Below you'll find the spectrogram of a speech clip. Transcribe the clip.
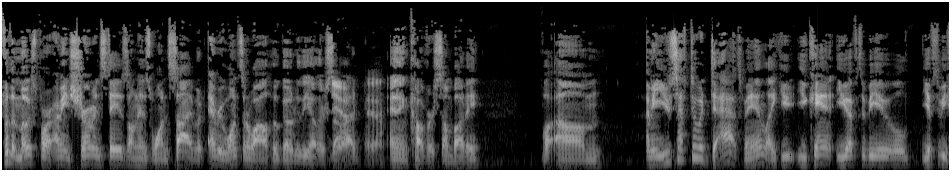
for the most part. I mean, Sherman stays on his one side, but every once in a while he'll go to the other side yeah. and then cover somebody. But um, I mean, you just have to adapt, man. Like you, you can't. You have to be able. You have to be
